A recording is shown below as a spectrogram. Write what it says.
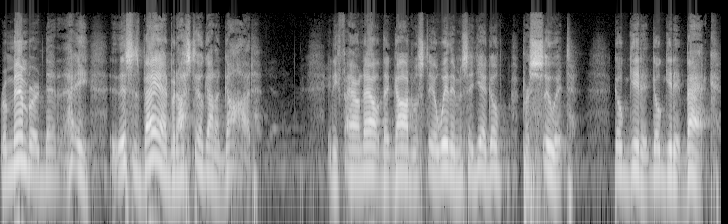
Remembered that hey, this is bad, but I still got a God and he found out that God was still with him and said, Yeah, go pursue it. Go get it. Go get it back.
